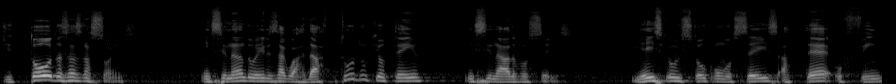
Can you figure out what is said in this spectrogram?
de todas as nações, ensinando eles a guardar tudo o que eu tenho ensinado vocês. E eis que eu estou com vocês até o fim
